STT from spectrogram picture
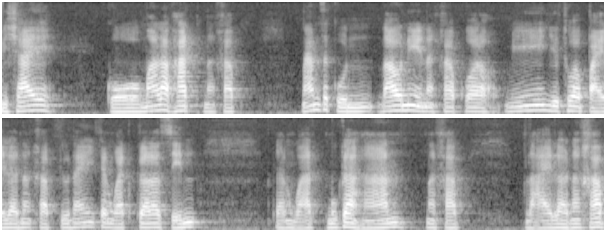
วิชัย โกมารพัฒนะครับนามสกุลเรานี่นะครับ ก็มีอยู่ทั่วไปแล้วนะครับ อยู่ในจังหวัดกาฬสินธุ์จังหวัดมุกดาหารนะครับ หลายแล้วนะครับ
